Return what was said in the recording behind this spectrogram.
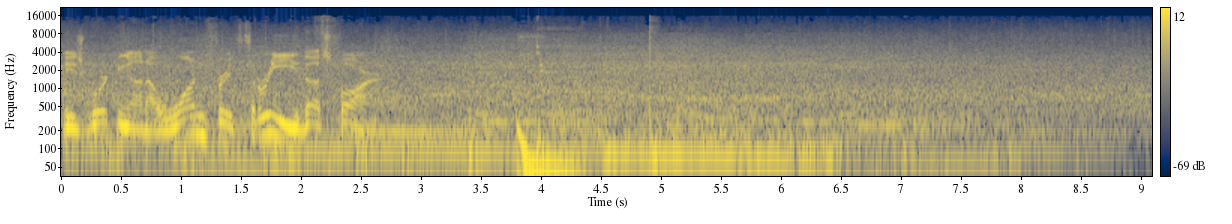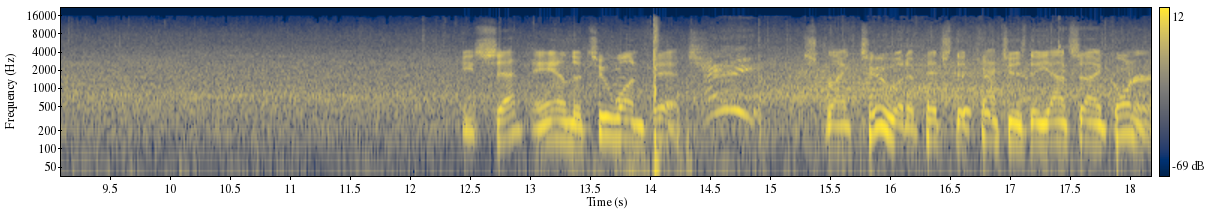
He's working on a one for three thus far. He's set and the 2-1 pitch. Strike two at a pitch that catches the outside corner.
